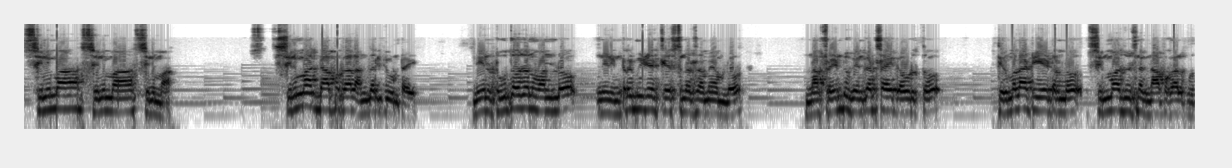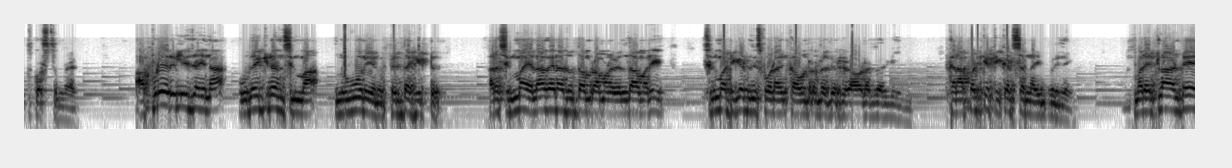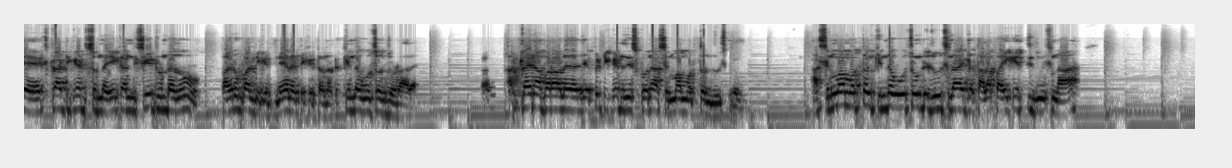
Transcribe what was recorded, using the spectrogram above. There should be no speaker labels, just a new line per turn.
Cinema cinema cinema. Cinema జ్ఞాపకాలు అందరికీ ఉంటాయి. నేను టూ థౌజండ్ వన్లో నేను ఇంటర్మీడియట్ చేస్తున్న సమయంలో నా ఫ్రెండ్ వెంకట సాయి గౌడ్తో తిరుమల థియేటర్లో సినిమా చూసిన జ్ఞాపకాలు గుర్తుకొస్తున్నాయి. అప్పుడే రిలీజ్ అయిన ఉదయ్ కిరణ్ సినిమా నువ్వు నేను పెద్ద హిట్. అరే సినిమా ఎలాగైనా చూద్దాం రా మనం వెళ్దామని సినిమా టికెట్ తీసుకోవడానికి కౌంటర్ దగ్గరికి రావడం జరిగింది. కానీ అప్పటికే టికెట్స్ అన్నీ అయిపోయినాయి. మరి ఎట్లా అంటే ఎక్స్ట్రా టికెట్స్ ఉన్నాయి కానీ సీట్ ఉండదు. పది రూపాయల టికెట్ నేల టికెట్ అన్నట్టు కింద కూర్చొని చూడాలి. అట్లయినా పర్వాలేదని చెప్పి టికెట్ తీసుకొని ఆ సినిమా మొత్తం చూసినాం. ఆ సినిమా మొత్తం కింద కూర్చుంటే చూసినా ఇట్లా తల పైకెత్తి చూసినా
